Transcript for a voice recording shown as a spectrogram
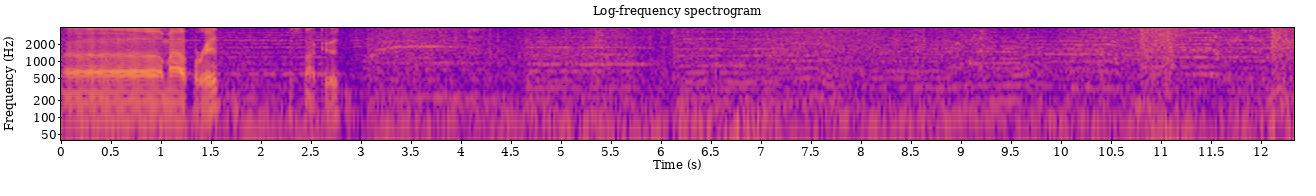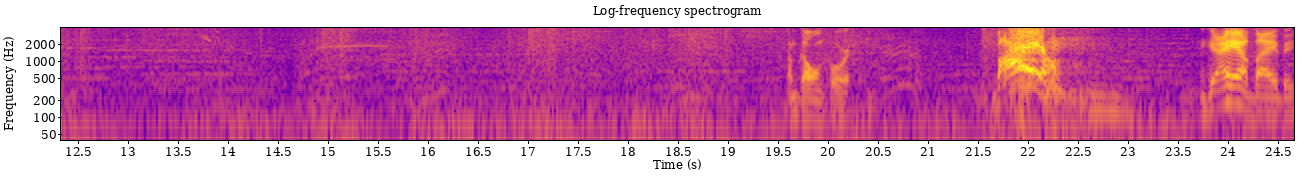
Uh, I'm out of thread. That's not good. I'm going for it. BAM! Yeah, baby.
